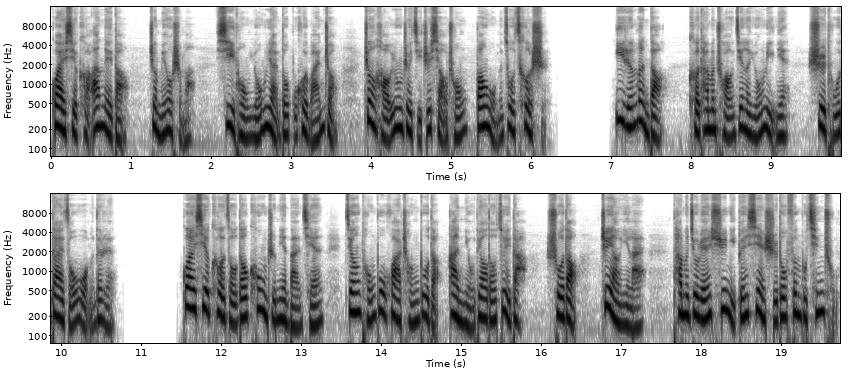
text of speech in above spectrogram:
怪谢克安慰道：“这没有什么，系统永远都不会完整，正好用这几只小虫帮我们做测试。”一人问道：“可他们闯进了蛹里面，试图带走我们的人？”怪谢克走到控制面板前，将同步化程度的按钮调到最大，说道：“这样一来，他们就连虚拟跟现实都分不清楚，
